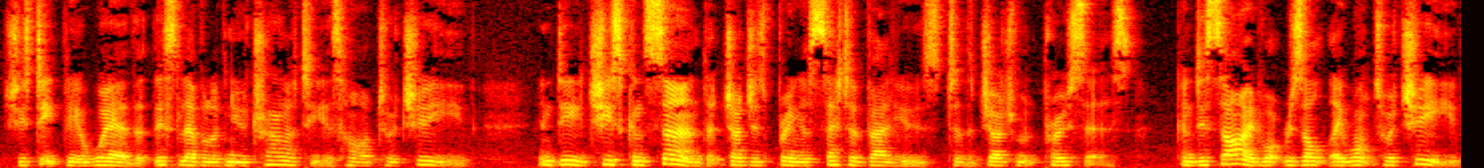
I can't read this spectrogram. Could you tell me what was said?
She's deeply aware that this level of neutrality is hard to achieve. Indeed, she's concerned that judges bring a set of values to the judgment process, can decide what result they want to achieve,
